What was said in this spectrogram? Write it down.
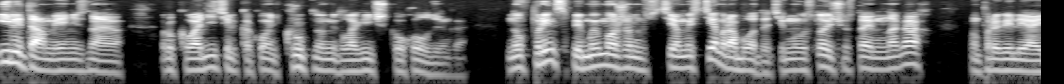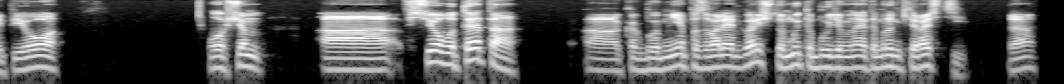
Или там, я не знаю, руководитель какого-нибудь крупного металлургического холдинга. Но, в принципе, мы можем с тем и с тем работать, и мы устойчиво стоим на ногах, мы провели IPO. В общем, а, все вот это а, как бы мне позволяет говорить, что мы-то будем на этом рынке расти, да,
